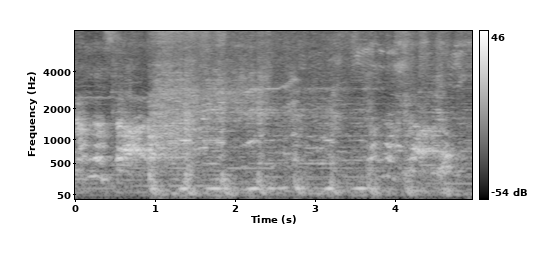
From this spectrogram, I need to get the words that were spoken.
Gangnam Style. Gangnam Style.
